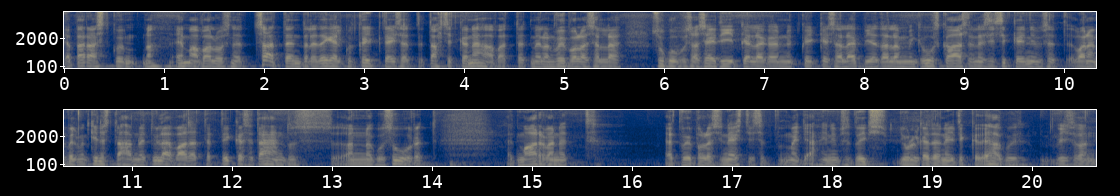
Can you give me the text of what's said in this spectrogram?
Ja pärast, kui noh, ema palus need saata endale, tegelikult kõik teised tahtsid ka näha, vaata, et meil on võib-olla selle suguvõsa see tiib, kellega nüüd kõik ei saa läbi ja tal on mingi uus kaaslane, siis ikka inimesed, vanem põlvkond kindlasti tahab need üle vaadata, et ikka see tähendus on nagu suur, et et ma arvan, et et võib-olla siin Eestis, et ma ei tea, inimesed võiks julgeda neid ikka teha, kui viisu on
